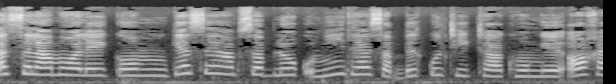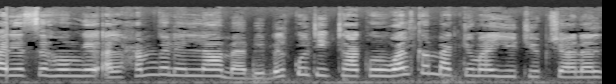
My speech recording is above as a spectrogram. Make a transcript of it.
असलकुम कैसे हैं आप सब लोग? उम्मीद है सब बिल्कुल ठीक ठाक होंगे और खैरियत से होंगे। अल्हम्दुलिल्लाह, मैं भी बिल्कुल ठीक ठाक हूँ। Welcome back to my YouTube channel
